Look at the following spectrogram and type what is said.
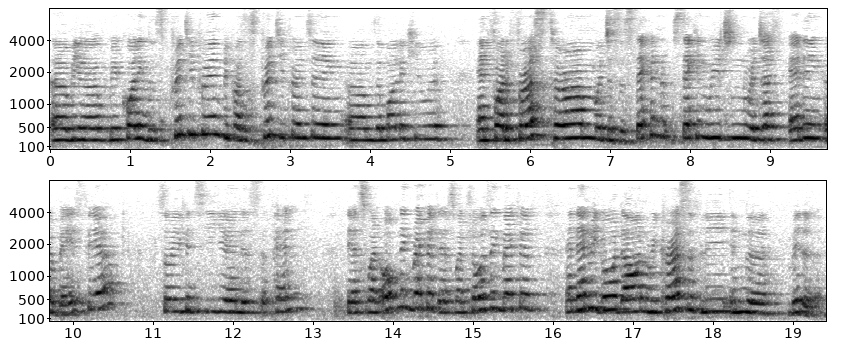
uh, we are, we're calling this pretty print because it's pretty printing um, the molecule. And for the first term, which is the stacking, stacking region, we're just adding a base pair. So you can see here in this append, there's one opening bracket, there's one closing bracket, and then we go down recursively in the middle.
